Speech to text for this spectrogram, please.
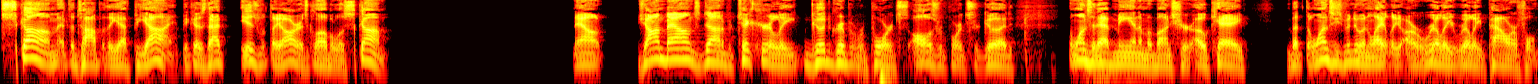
scum at the top of the FBI, because that is what they are as globalist scum. Now, John Bowne's done a particularly good group of reports. All his reports are good. The ones that have me in them a bunch are okay. But the ones he's been doing lately are really, really powerful.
